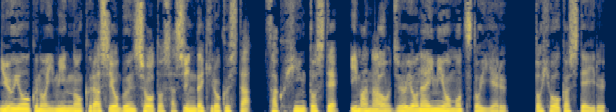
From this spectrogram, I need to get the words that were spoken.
ニューヨークの移民の暮らしを文章と写真で記録した作品として今なお重要な意味を持つと言える、と評価している。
